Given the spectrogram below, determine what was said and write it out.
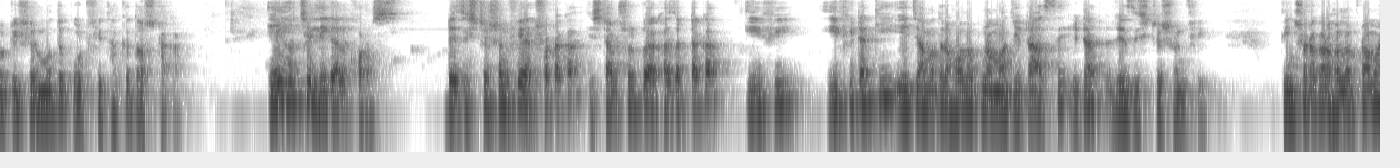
নোটিশের মধ্যে কোর্ট ফি থাকে দশ টাকা। এই হচ্ছে লিগাল খরচ। রেজিস্ট্রেশন ফি একশো টাকা স্টাম্প শুল্ক এক হাজার টাকা ই ফি ই ফিটা কি? এই যে আমাদের হল হলফনামা যেটা আছে, এটার রেজিস্ট্রেশন ফি তিনশো টাকার হল হলফনামা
